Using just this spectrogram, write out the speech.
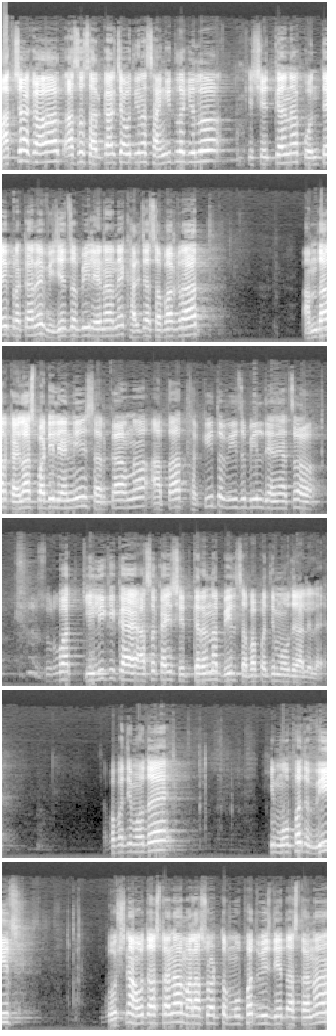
मागच्या काळात असं सरकारच्या वतीनं सांगितलं गेलं की शेतकऱ्यांना कोणत्याही प्रकारे विजेचं बिल येणार नाही. खालच्या सभागृहात आमदार कैलास पाटील यांनी सरकारनं आता थकीत वीज बिल देण्याचं सुरुवात केली की काय असं काही शेतकऱ्यांना बिल सभापती महोदय आलेलं आहे. सभापती महोदय ही मोफत वीज घोषणा होत असताना मला असं वाटतं मोफत वीज देत असताना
